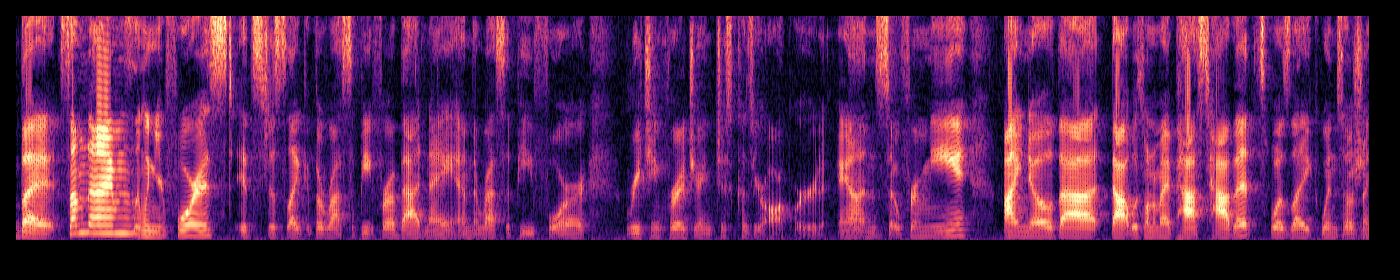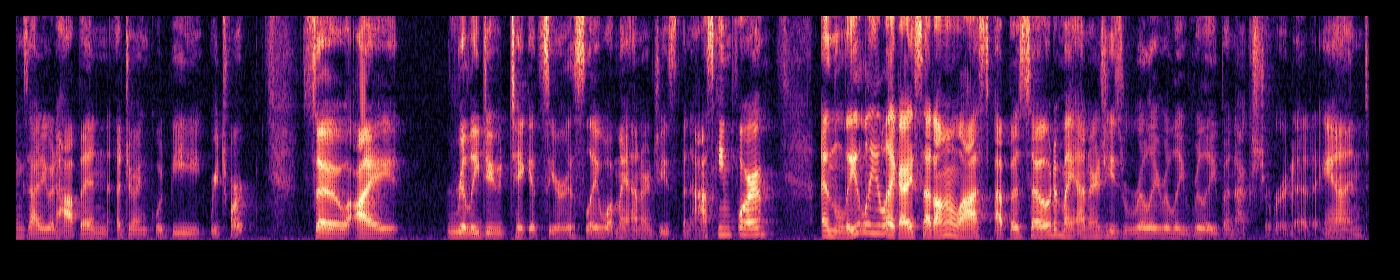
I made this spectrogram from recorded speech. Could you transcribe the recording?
But sometimes when you're forced it's just like the recipe for a bad night and the recipe for reaching for a drink just because you're awkward. And so for me i know that that was one of my past habits was like when social anxiety would happen a drink would be reached for. So i really do take it seriously what my energy's been asking for. And lately, like I said on the last episode, my energy's really, really, really been extroverted. And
